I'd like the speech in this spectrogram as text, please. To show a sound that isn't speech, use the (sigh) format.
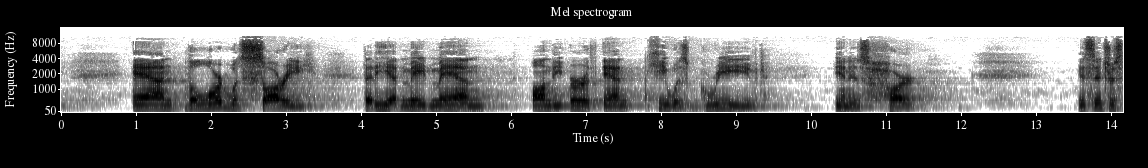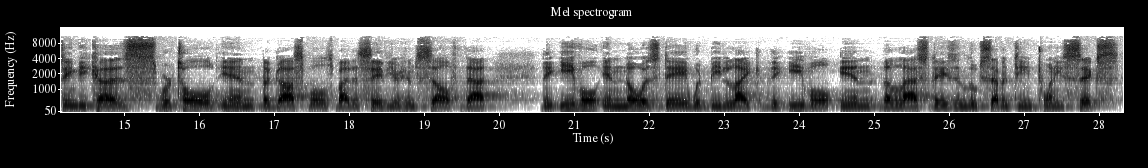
And the Lord was sorry that he had made man on the earth, and he was grieved in his heart. It's interesting because we're told in the Gospels by the Savior himself that the evil in Noah's day would be like the evil in the last days. In Luke 17 26,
